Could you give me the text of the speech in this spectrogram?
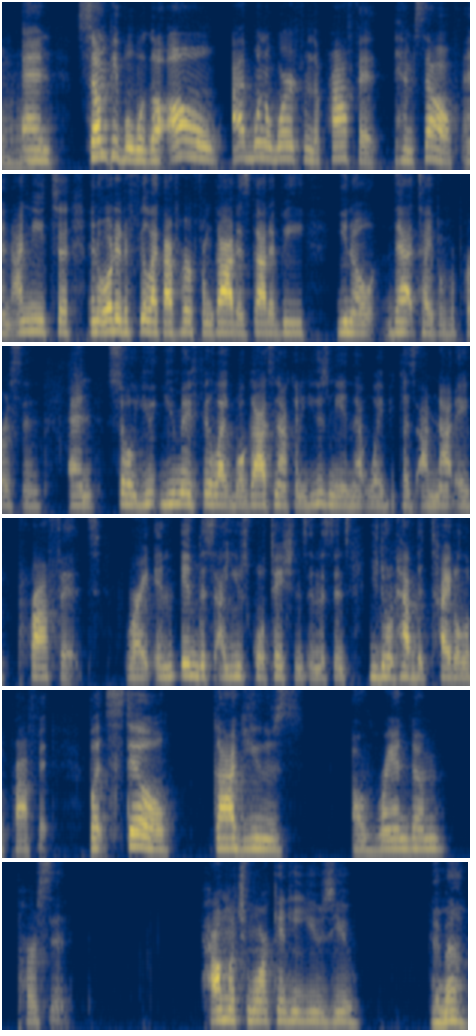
Mhm. and some people would go, "Oh, I want a word from the prophet himself, and I need to, in order to feel like I've heard from God, it's got to be, you know, that type of a person." And so you you may feel like, "Well, God's not going to use me in that way because I'm not a prophet." Right? And in this, I use quotations in the sense you don't have the title of prophet, but still, God used a random person. How much more can He use you? Amen.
